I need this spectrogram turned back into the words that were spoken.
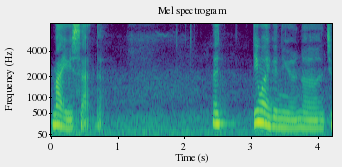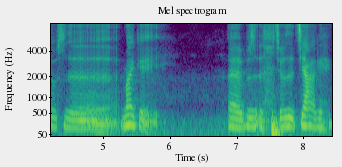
卖雨伞的，那。另外一个女人呢，就是卖给，哎，不是，就是嫁给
